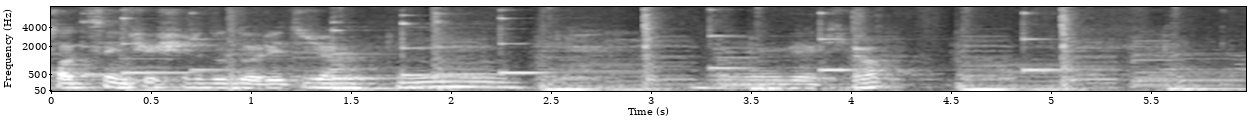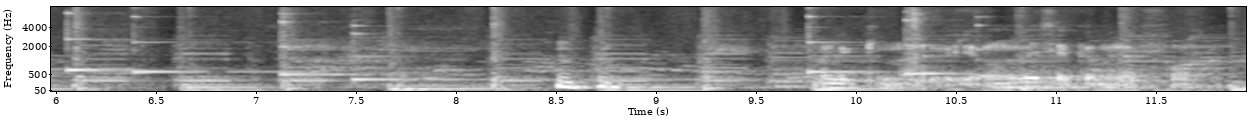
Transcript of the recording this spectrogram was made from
Só de sentir o cheiro do Doritos já. Hum. Vamos ver aqui, ó. Olha que maravilha. Vamos ver se a câmera foca.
